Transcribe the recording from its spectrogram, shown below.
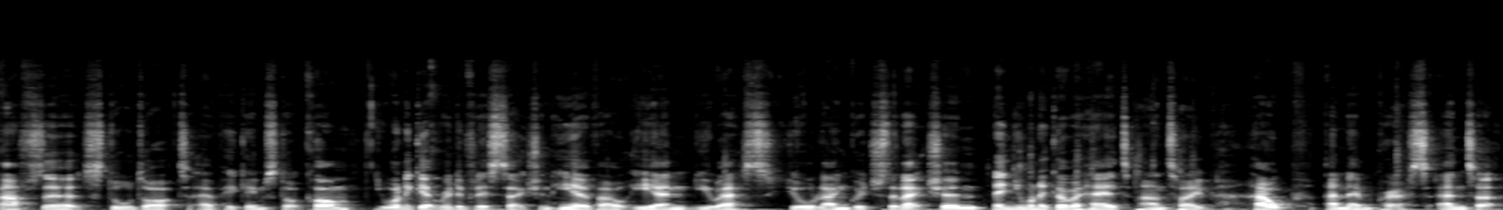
after store.epicgames.com, you want to get rid of this section here about ENUS, your language selection. Then you want to go ahead and type help and then press enter.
